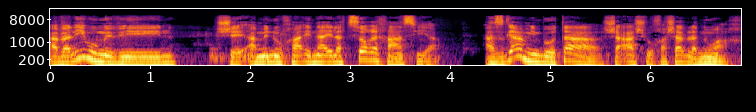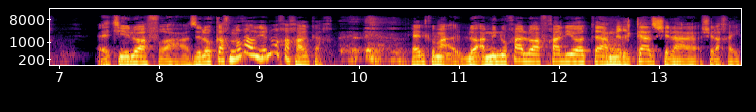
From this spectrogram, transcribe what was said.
אבל אם הוא מבין שהמנוחה אינה אלא צורך העשייה, אז גם אם באותה שעה שהוא חשב לנוח, אה, תהיה לו הפרעה, זה לא כך נורא, הוא ינוח אחר כך. כן? כלומר, לא, המנוחה לא הפכה להיות המרכז של, ה, של החיים.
